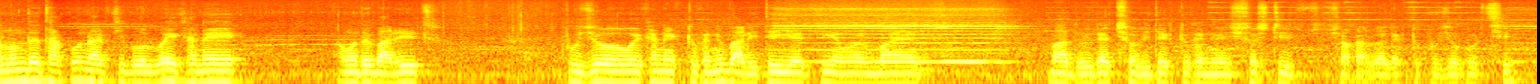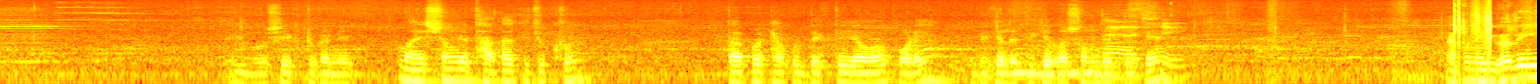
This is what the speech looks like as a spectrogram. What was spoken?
আনন্দে থাকুন আর কি বলব এখানে আমাদের বাড়ির পুজো এখানে একটুখানি বাড়িতেই আর কি আমার মায়ের মা দুর্গার ছবিতে একটুখানি ওই ষষ্ঠীর সকালবেলা একটু পুজো করছি। এই বসে একটুখানি মায়ের সঙ্গে থাকা কিছুক্ষণ। তারপর ঠাকুর দেখতে যাওয়া পরে বিকেলের দিকে বা সন্ধ্যের হ্যাঁ, দিকে। এখন এইভাবেই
